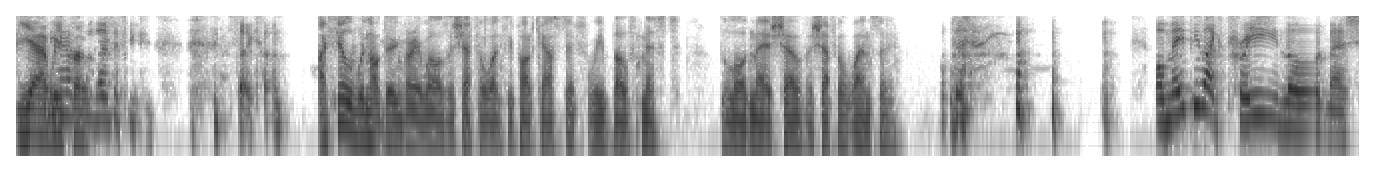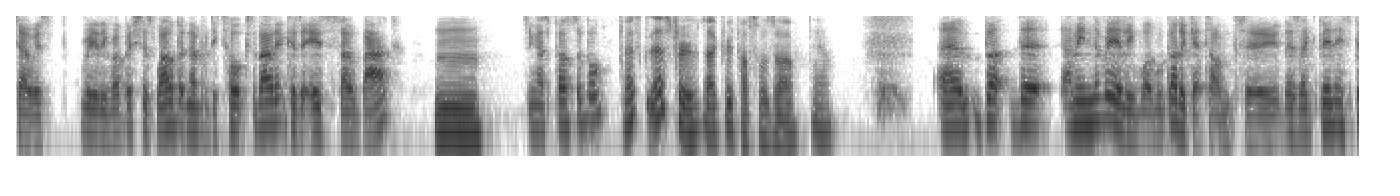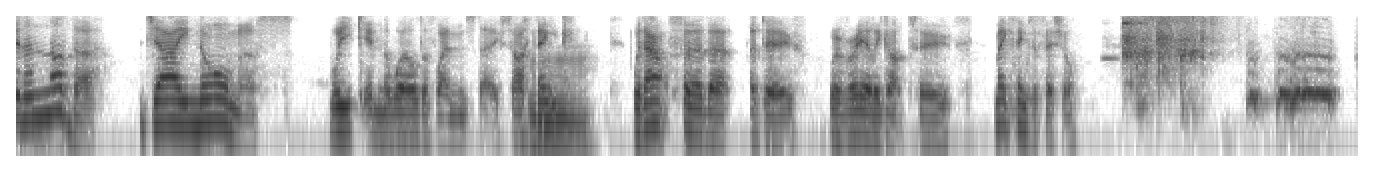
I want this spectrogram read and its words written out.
Yeah, we've both. those if you. Can... Sorry, go on. I feel we're not doing very well as a Sheffield Wednesday podcast if we both missed the Lord Mayor's show for Sheffield Wednesday. or maybe like pre Lord Mayor's show is really rubbish as well, but nobody talks about it because it is so bad. Hmm, think that's possible? that's that's true. That could be possible as well. Yeah. Um, but the, I mean, the really what we've got to get on to. There's like been it's been another ginormous week in the world of Wednesday. So I think Hmm. without further ado, we've really got to make things official.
